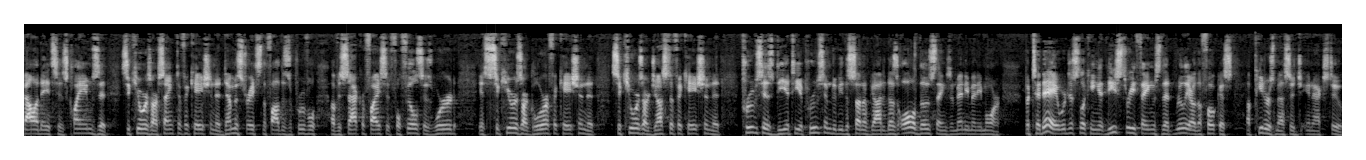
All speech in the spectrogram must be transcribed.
validates his claims, it secures our sanctification, it demonstrates the Father's approval of his sacrifice, it fulfills his word, it secures our glorification, it secures our justification, it proves his deity, it proves him to be the Son of God. It does all of those things and many, many more. But today, we're just looking at these three things that really are the focus of Peter's message in Acts 2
